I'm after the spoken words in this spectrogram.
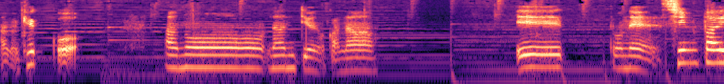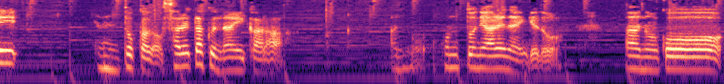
あの結構、あのー、なんていうのかな、えー、っとね、心配、うん、とかがされたくないから、あの、本当にあれないけど、あの、こ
